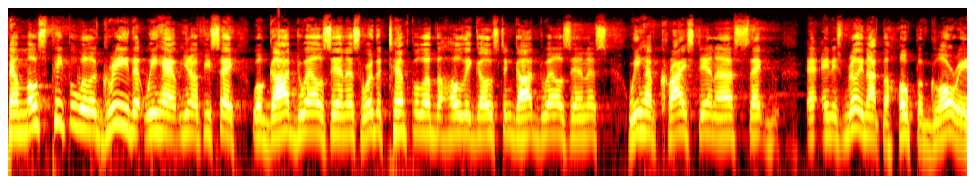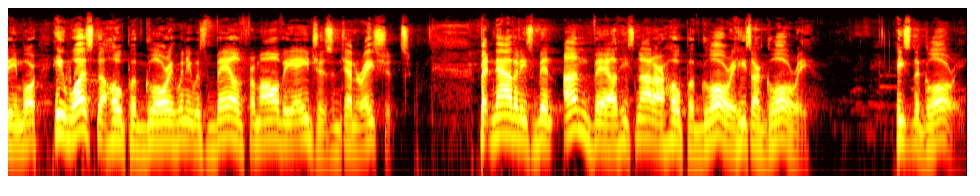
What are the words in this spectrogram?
Now, most people will agree that we have, you know, if you say, well, God dwells in us, we're the temple of the Holy Ghost and God dwells in us, we have Christ in us, that, and it's really not the hope of glory anymore. He was the hope of glory when he was veiled from all the ages and generations. But now that he's been unveiled, he's not our hope of glory, he's our glory. He's the glory,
